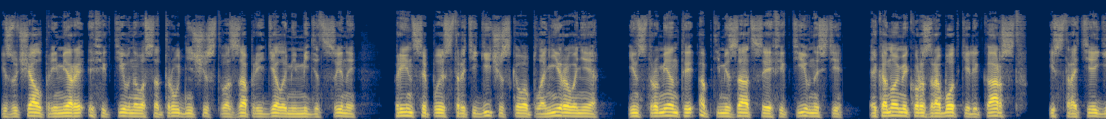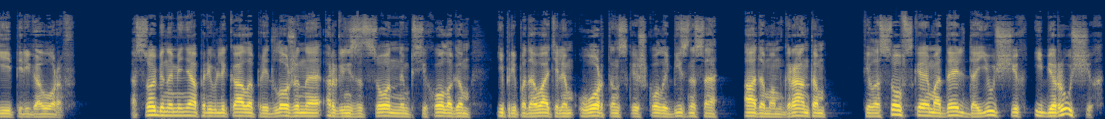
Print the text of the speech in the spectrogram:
изучал примеры эффективного сотрудничества за пределами медицины, принципы стратегического планирования, инструменты оптимизации эффективности, экономику разработки лекарств и стратегии переговоров. Особенно меня привлекала предложенная организационным психологом и преподавателем Уортонской школы бизнеса Адамом Грантом философская модель дающих и берущих,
